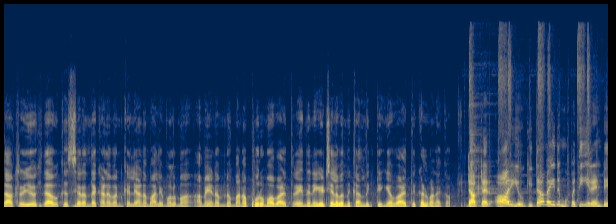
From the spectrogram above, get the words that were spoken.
டாக்டர் யோகிதாவுக்கு சிறந்த கணவன் கல்யாண மாலை மூலமாக அமையணும்னு மனப்பூர்வமாக வாழ்த்துறேன். இந்த நிகழ்ச்சியில் வந்து கலந்துக்கிட்டீங்க. வாழ்த்துக்கள் வணக்கம். டாக்டர் ஆர் யோகிதா வயது முப்பத்தி இரண்டு.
